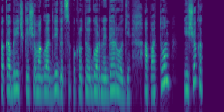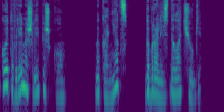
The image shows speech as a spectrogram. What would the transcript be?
пока бричка еще могла двигаться по крутой горной дороге, а потом еще какое-то время шли пешком. Наконец, добрались до лачуги.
